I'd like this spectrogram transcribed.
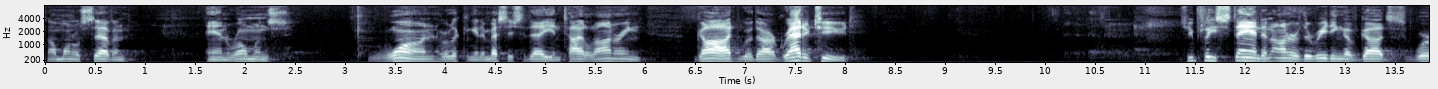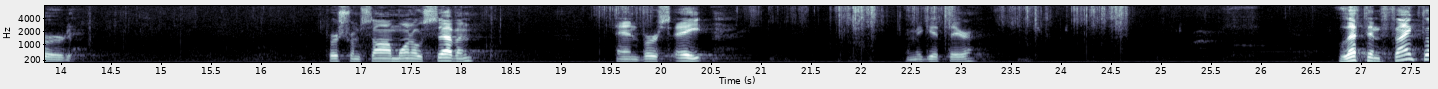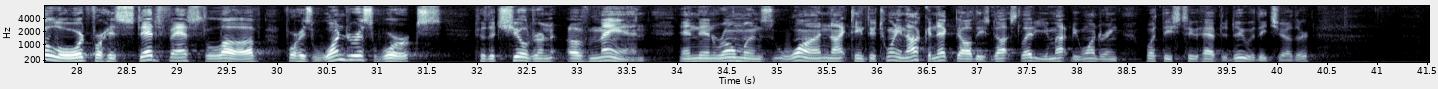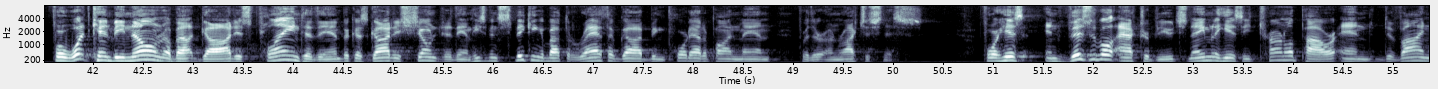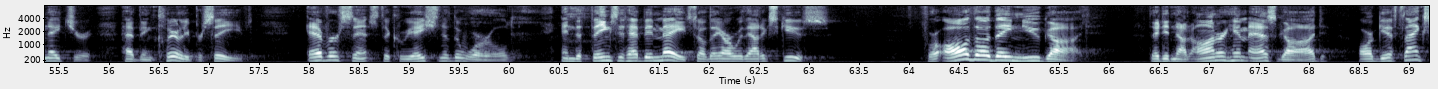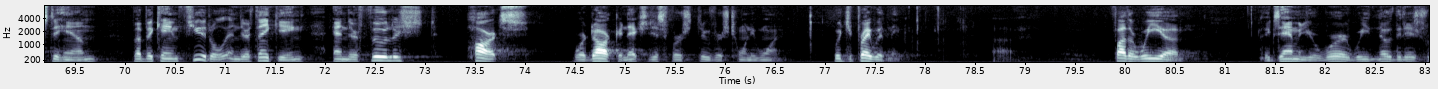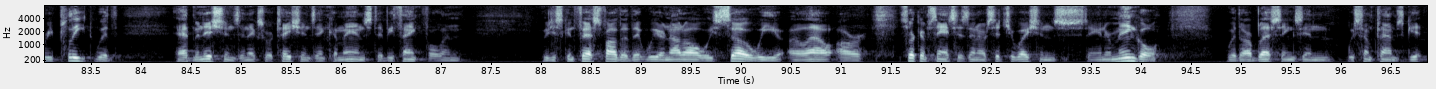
Psalm 107 and Romans 1. We're looking at a message today entitled Honoring God with Our Gratitude. Would you please stand in honor of the reading of God's Word? First from Psalm 107 and verse 8. Let me get there. Let them thank the Lord for his steadfast love, for his wondrous works to the children of man. And then Romans 1 19 through 20. And I'll connect all these dots later. You might be wondering what these two have to do with each other. For what can be known about God is plain to them because God has shown it to them. He's been speaking about the wrath of God being poured out upon man for their unrighteousness. For his invisible attributes, namely his eternal power and divine nature, have been clearly perceived ever since the creation of the world and the things that have been made, so they are without excuse. For although they knew God, they did not honor him as God or give thanks to him, but became futile in their thinking, and their foolish hearts were darkened. Exodus verse through verse 21. Would you pray with me? Uh, Father, we. Uh, examine your word, we know that it is replete with admonitions and exhortations and commands to be thankful. And we just confess, Father, that we are not always so. We allow our circumstances and our situations to intermingle with our blessings, and we sometimes get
